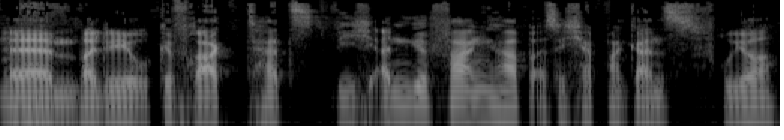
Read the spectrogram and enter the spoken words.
Mhm. Ähm, weil du gefragt hast, wie ich angefangen habe. Also ich habe mal ganz früher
